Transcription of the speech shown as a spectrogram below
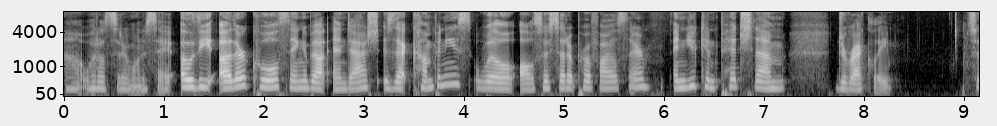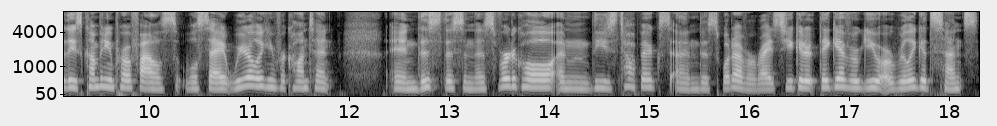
Uh, what else did I want to say? Oh, the other cool thing about N Dash is that companies will also set up profiles there and you can pitch them directly. So these company profiles will say, We are looking for content in this, this, and this vertical and these topics and this whatever, right? So you get they give you a really good sense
